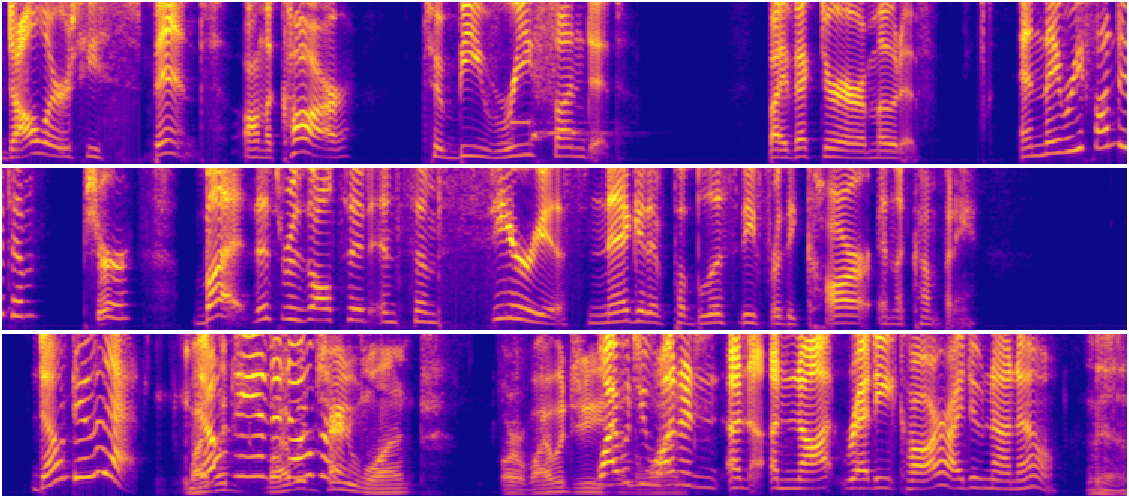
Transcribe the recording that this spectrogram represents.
dollars he spent on the car to be refunded by Vector Aeromotive. And they refunded him, sure. But this resulted in some serious negative publicity for the car and the company. Don't do that. Don't would, hand it over. why would you want, or why would you? why would you want an, an, a not ready car? I do not know. Yeah,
